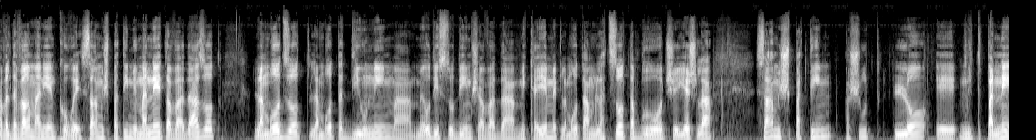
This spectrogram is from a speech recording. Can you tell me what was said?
אבל דבר מעניין קורה, שר המשפטים ממנה את הוועדה הזאת, למרות זאת, למרות הדיונים המאוד יסודיים שהוועדה מקיימת, למרות ההמלצות הברורות שיש לה, שר המשפטים פשוט לא אה, מתפנה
